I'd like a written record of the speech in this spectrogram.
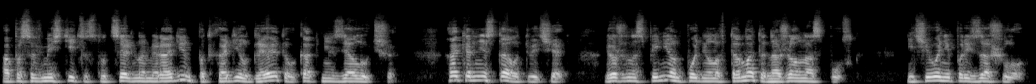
а по совместительству цель номер один, подходил для этого как нельзя лучше – Хакер не стал отвечать. Лежа на спине, он поднял автомат и нажал на спуск. Ничего не произошло.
